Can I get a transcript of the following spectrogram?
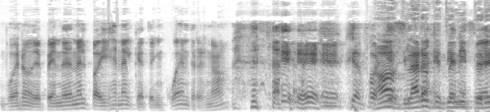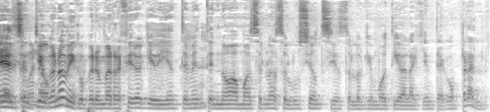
Bueno, depende en el país en el que te encuentres, ¿no? no, claro que tiene interés el sentido económico, pero me refiero a que evidentemente no vamos a hacer una solución si eso es lo que motiva a la gente a comprarlo.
